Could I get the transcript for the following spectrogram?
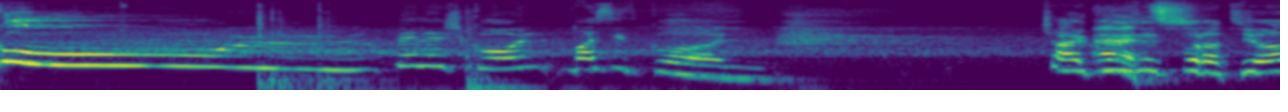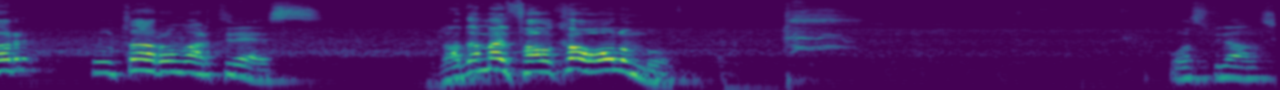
Gol! Beleş gol, basit gol. Çaykur Evet. Rizespor atıyor. Lautaro Martinez. Radamel Falcao oğlum bu. Ospin'i alkış,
